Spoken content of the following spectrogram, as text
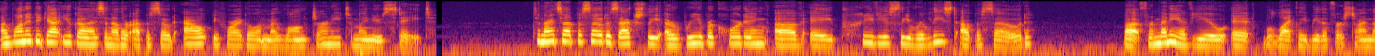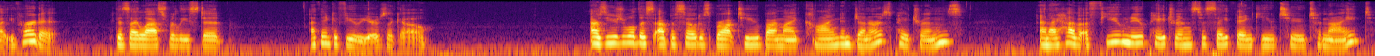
I wanted to get you guys another episode out before I go on my long journey to my new state. Tonight's episode is actually a re-recording of a previously released episode but for many of you, it will likely be the first time that you've heard it, because I last released it, I think, a few years ago. As usual, this episode is brought to you by my kind and generous patrons, and I have a few new patrons to say thank you to tonight.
